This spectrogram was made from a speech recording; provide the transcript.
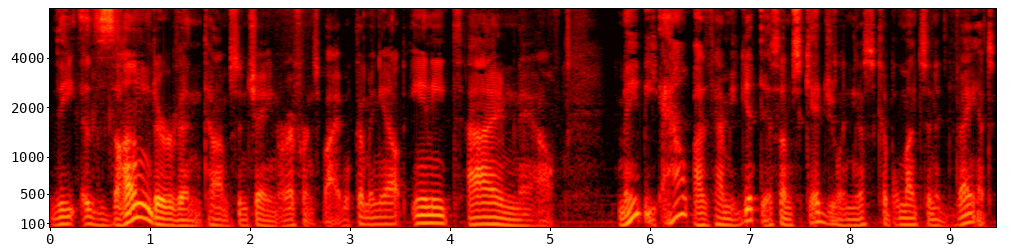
the Zondervan Thompson Chain Reference Bible coming out any time now. Maybe out by the time you get this. I'm scheduling this a couple months in advance.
